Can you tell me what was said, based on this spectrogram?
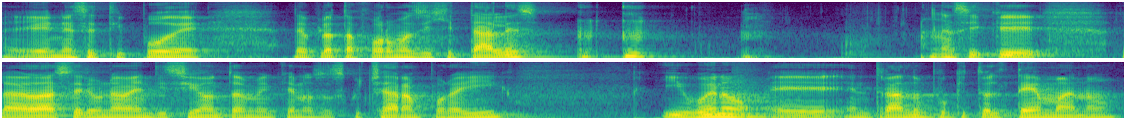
en ese tipo de, plataformas digitales. Así que la verdad sería una bendición también que nos escucharan por ahí. Y bueno, eh, entrando un poquito al tema, ¿no?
